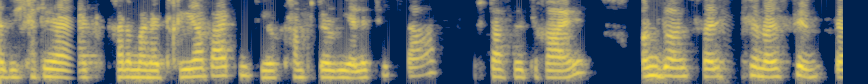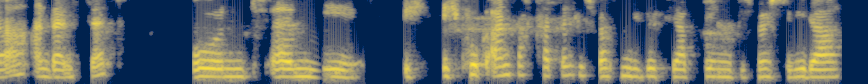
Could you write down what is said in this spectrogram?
Also ich hatte ja jetzt gerade meine Dreharbeiten für Kampf der Reality Stars, Staffel 3. Und sonst werde ich für neue Filmstar an deinem Set. Und ähm, ich, ich gucke einfach tatsächlich, was mir dieses Jahr bringt. Ich möchte wieder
